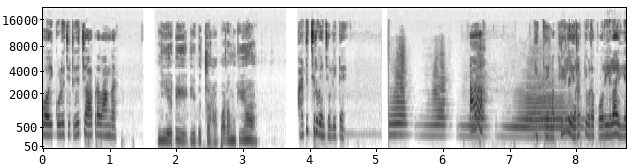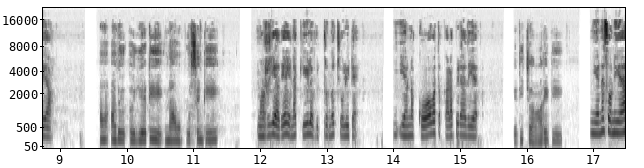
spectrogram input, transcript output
போய் குளிச்சுட்டு சாப்பிட வாங்க. நீ ஏட்டி இப்ப சாப்பாடு முக்கியம். அடிச்சிருவேன் சொல்லிட்டேன். இப்ப என்ன கீழே இறக்கி விட போறீங்களா இல்லையா? ஆ அது ஏட்டி நான் உன் புருஷன் டீ. மரியாதையா என்ன கீழே விட்டுருங்க சொல்லிட்டேன். என்ன கோவத்தை கலப்பிடாதீங்க. ஏட்டி சாரி டீ. நீ என்ன சொன்னீங்க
